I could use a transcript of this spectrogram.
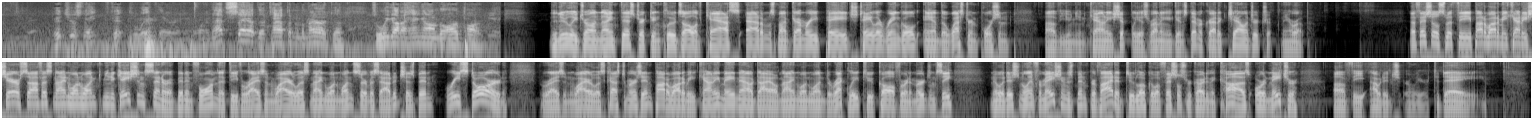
it just ain't fit to live there anymore. And that's sad that's happened in America. So we got to hang on to our part. The newly drawn 9th District includes all of Cass, Adams, Montgomery, Page, Taylor, Ringgold, and the western portion of Union County. Shipley is running against Democratic challenger Tripp Narup. Officials with the Pottawattamie County Sheriff's Office 911 Communications Center have been informed that the Verizon Wireless 911 service outage has been restored. Verizon Wireless customers in Pottawattamie County may now dial 911 directly to call for an emergency. No additional information has been provided to local officials regarding the cause or nature of the outage earlier today.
